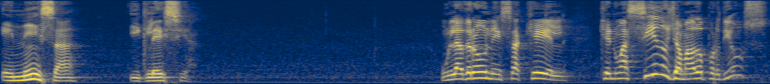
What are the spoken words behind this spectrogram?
en esa iglesia. Un ladrón es aquel que no ha sido llamado por Dios.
